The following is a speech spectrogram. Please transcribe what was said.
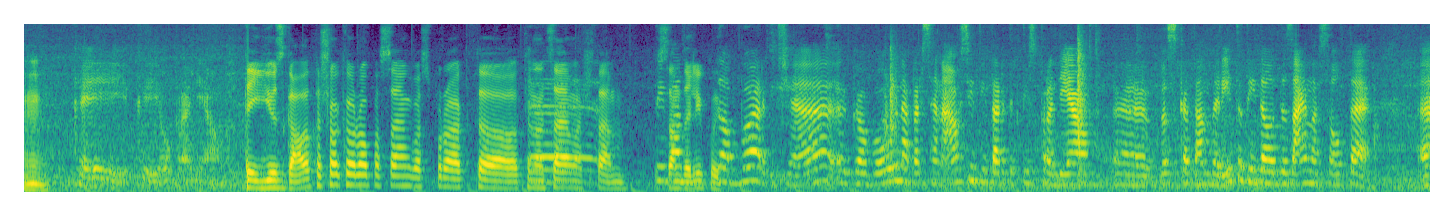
Mm. kai, kai jau pradėjau. Tai jūs gavot kažkokio ES projekto finansavimą E, šitam Tai visam dalykui? dabar čia gavau ne per seniausiai, tai dar tik tais pradėjom e, viską ten daryti, tai dėl Dizainas LT e,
